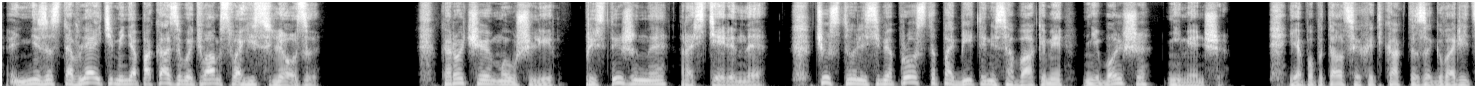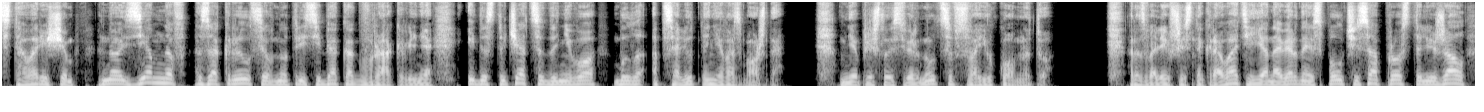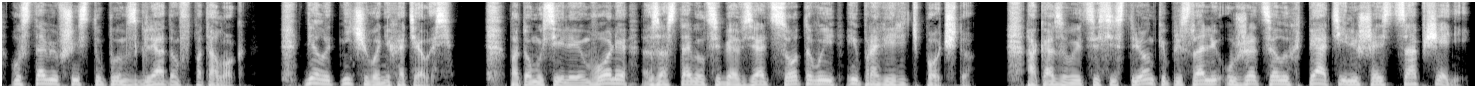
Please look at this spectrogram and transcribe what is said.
Не заставляйте меня показывать вам свои слезы. Короче, мы ушли, пристыженные, растерянные. Чувствовали себя просто побитыми собаками, ни больше, ни меньше. Я попытался хоть как-то заговорить с товарищем, но Земнов закрылся внутри себя, как в раковине, и достучаться до него было абсолютно невозможно. Мне пришлось вернуться в свою комнату. Развалившись на кровати, я, наверное, с полчаса просто лежал, уставившись тупым взглядом в потолок. Делать ничего не хотелось. Потом усилием воли заставил себя взять сотовый и проверить почту. Оказывается, сестренки прислали уже целых пять или шесть сообщений.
